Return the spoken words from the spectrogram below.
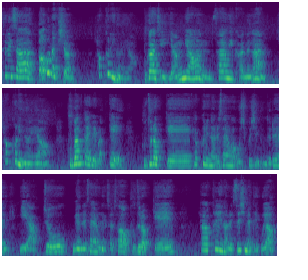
트리사 더블 액션 혀 클리너예요. 두 가지 양면 사용이 가능한 혀 클리너예요. 구강 타입에 맞게 부드럽게 혀 클리너를 사용하고 싶으신 분들은 이 앞쪽 면을 사용하셔서 부드럽게 혀 클리너를 쓰시면 되고요.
